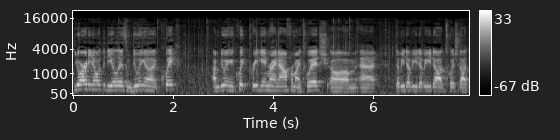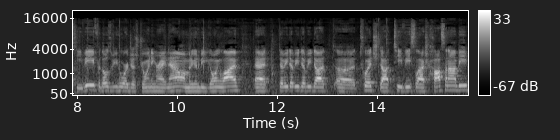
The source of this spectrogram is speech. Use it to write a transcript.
you already know what the deal is. I'm doing a quick i'm doing a quick pregame right now for my twitch um, at www.twitch.tv for those of you who are just joining right now i'm going to be going live at www.twitch.tv slash hasanabi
